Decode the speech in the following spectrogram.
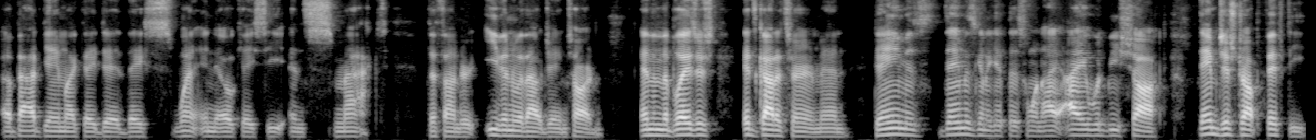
a bad game like they did, they went into OKC and smacked the Thunder, even without James Harden. And then the Blazers, it's got to turn, man. Dame is Dame is gonna get this one. I I would be shocked. Dame just dropped 50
